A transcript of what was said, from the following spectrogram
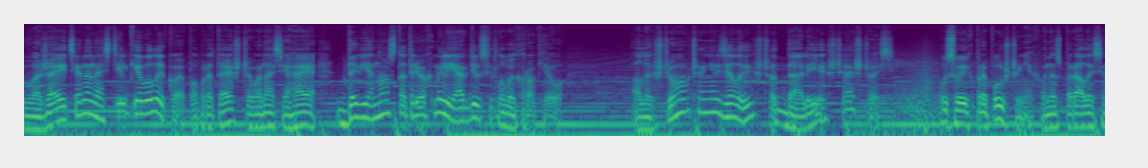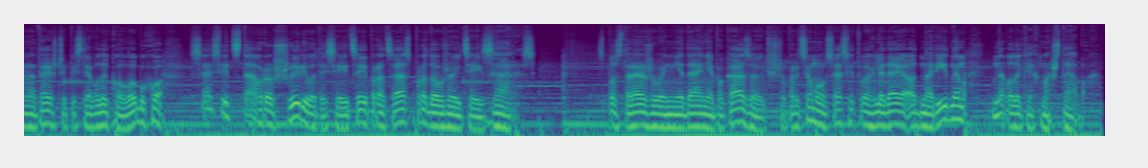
вважається не настільки великою, попри те, що вона сягає 93 мільярдів світлових років. Але з чого вчені взяли, що далі є ще щось? У своїх припущеннях вони спиралися на те, що після великого вибуху всесвіт став розширюватися, і цей процес продовжується і зараз. Спостережувальні дані показують, що при цьому всесвіт виглядає однорідним на великих масштабах.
